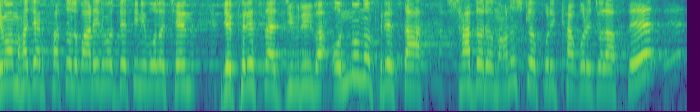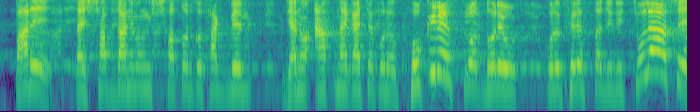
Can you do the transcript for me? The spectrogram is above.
ইমাম হাজার ফাতুল বাড়ির মধ্যে তিনি বলেছেন যে ফেরেস্তা জিবরিল বা অন্য অন্য ফেরেস্তা সাধারণ মানুষকে পরীক্ষা করে চলে আসতে পারে। তাই সাবধান এবং সতর্ক থাকবেন যেন আপনার কাছে কোনো ফকিরের স্রোত ধরেও কোনো ফেরেস্তা যদি চলে আসে,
